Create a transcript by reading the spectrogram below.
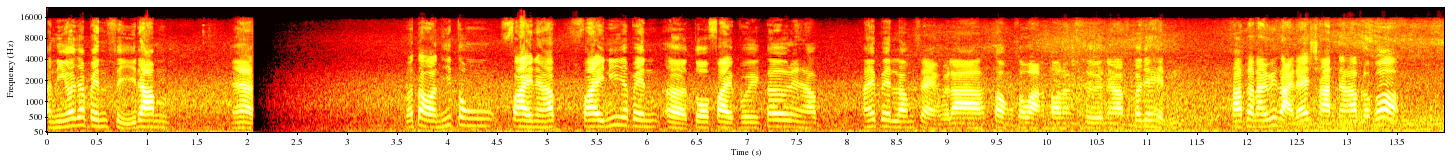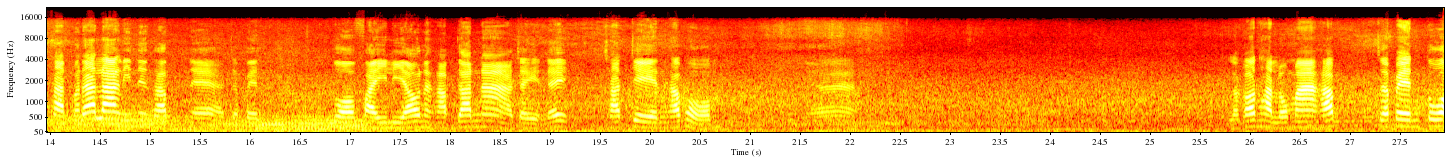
อันนี้ก็จะเป็นสีดำอ่ามาต่อนที่ตรงไฟนะครับ ไฟนี่จะเป็นเอ่อตัวไฟโปรเจคเตอร์นะครับ ให้เป็นลำแสงเวลาส่องสว่างตอนกลางคืนนะครับ ก็จะเห็นทัศนวิสัยได้ชัดนะครับ แล้วก็ ถัดมาด้านล่างนิดนึงครับเนี่ยจะเป็นตัวไฟเลี้ยวนะครับ ด้านหน้าจะเห็นได้ชัดเจนครับผมแล้วก็ถัดลงมาครับ จะเป็นตัว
